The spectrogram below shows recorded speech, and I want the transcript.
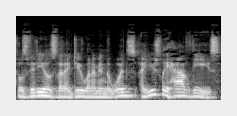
Those videos that I do when I'm in the woods, I usually have these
